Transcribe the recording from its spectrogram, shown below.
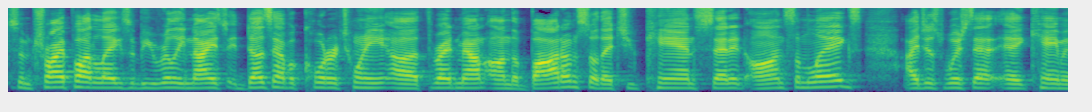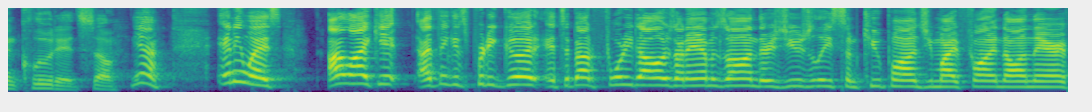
Some tripod legs would be really nice. It does have a quarter 20 uh, thread mount on the bottom so that you can set it on some legs. I just wish that it came included. So yeah. Anyways, I like it. I think it's pretty good. It's about $40 on Amazon. There's usually some coupons you might find on there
